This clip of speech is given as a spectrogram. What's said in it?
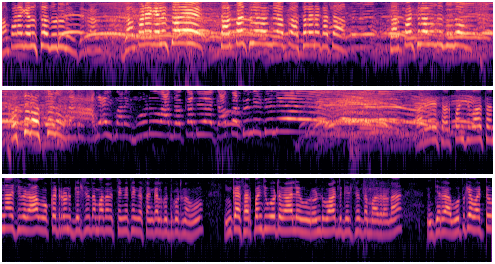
గంపనే గెలుస్తుంది చూడు గంపనే గెలుస్తుంది. సర్పంచ్లో ఉంది అప్పుడు అసలైన కథ. సర్పంచ్లో ఉంది చూద్దాం. వస్తుండు వస్తుండు. అరే సర్పంచ్ వా సన్నాసివిరా ఒకటి రెండు గెలిచినంత మాత్రాన చెంగ చెంగ సంఘాలు గుద్దుకుంటున్నావు. ఇంకా సర్పంచ్ ఓట్లు కాలేవు రెండు వార్డులు గెలిచినంత మాత్రాన. జర ఓపిక పట్టు.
